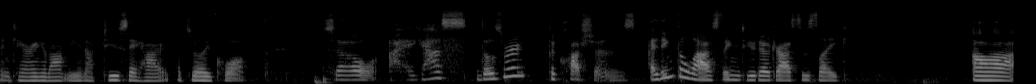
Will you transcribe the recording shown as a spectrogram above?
and caring about me enough to say hi. That's really cool. So I guess those were the questions. I think the last thing too to address is like, uh,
